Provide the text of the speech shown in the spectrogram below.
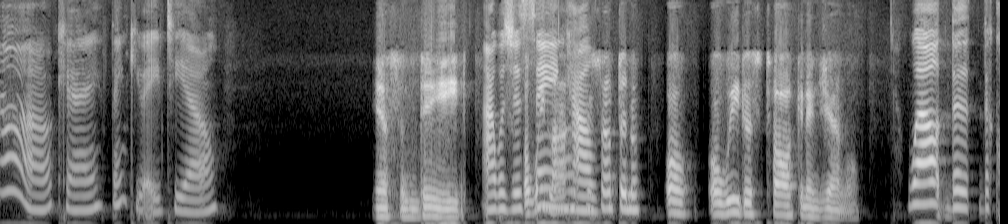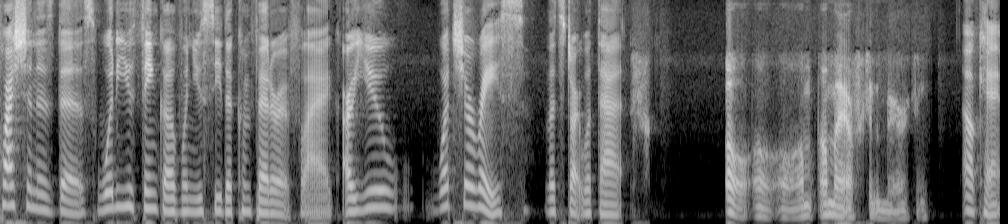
Oh, okay. Thank you, ATL. Yes, indeed. I was just Are saying how for something, or or we just talking in general? Well, the the question is this: What do you think of when you see the Confederate flag? Are you what's your race? Let's start with that. Oh, oh, oh! I'm I'm African American. Okay.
